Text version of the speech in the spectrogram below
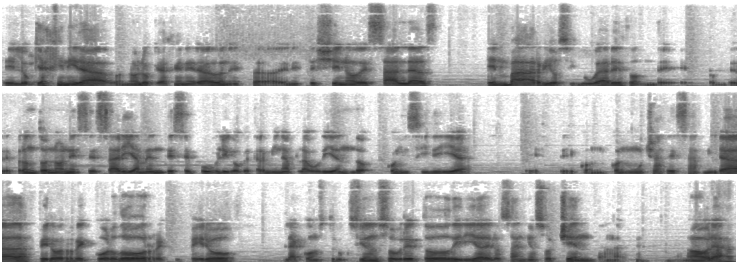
eh, lo que ha generado, ¿no? Lo que ha generado en, esta, en este lleno de salas en barrios y lugares donde, donde de pronto no necesariamente ese público que termina aplaudiendo coincidía este, con, muchas de esas miradas, pero recordó, recuperó la construcción, sobre todo diría de los años 80 en la Argentina. Ahora,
